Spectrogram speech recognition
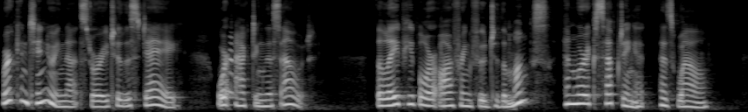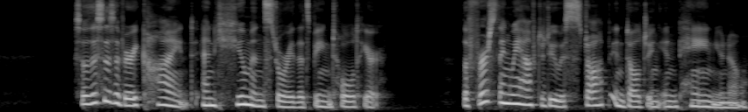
We're continuing that story to this day. We're acting this out. The lay people are offering food to the monks, and we're accepting it as well. So, this is a very kind and human story that's being told here. The first thing we have to do is stop indulging in pain, you know.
